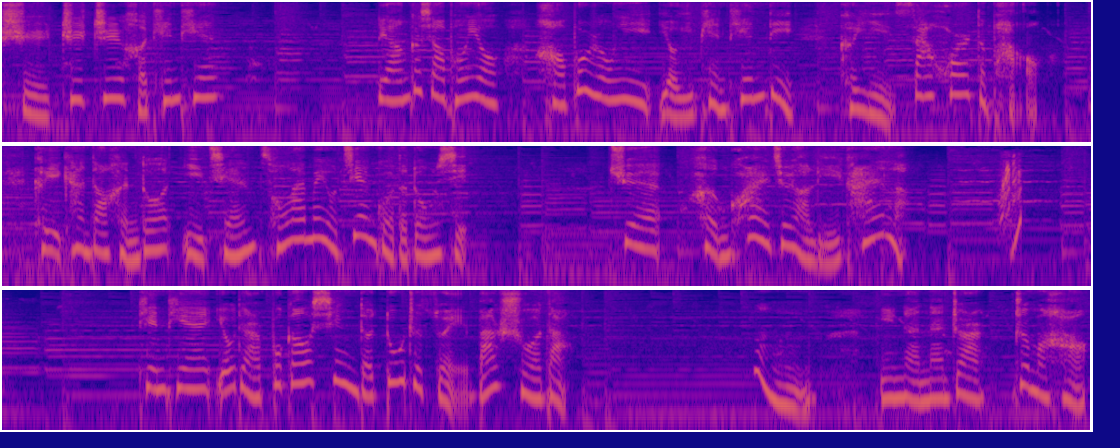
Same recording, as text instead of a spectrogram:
是芝芝和天天，两个小朋友好不容易有一片天地可以撒欢儿的跑，可以看到很多以前从来没有见过的东西，却很快就要离开了。天天有点不高兴的嘟着嘴巴说道：“嗯，姨奶奶这儿这么好，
